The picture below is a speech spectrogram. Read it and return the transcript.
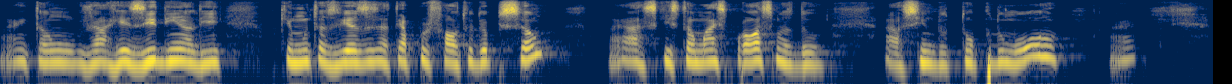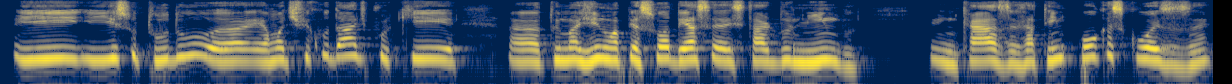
né? então já residem ali, porque muitas vezes até por falta de opção, né? as que estão mais próximas do assim do topo do morro, né? e, e, isso tudo uh, é uma dificuldade porque Uh, tu imagina uma pessoa dessa estar dormindo em casa, já tem poucas coisas, né?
